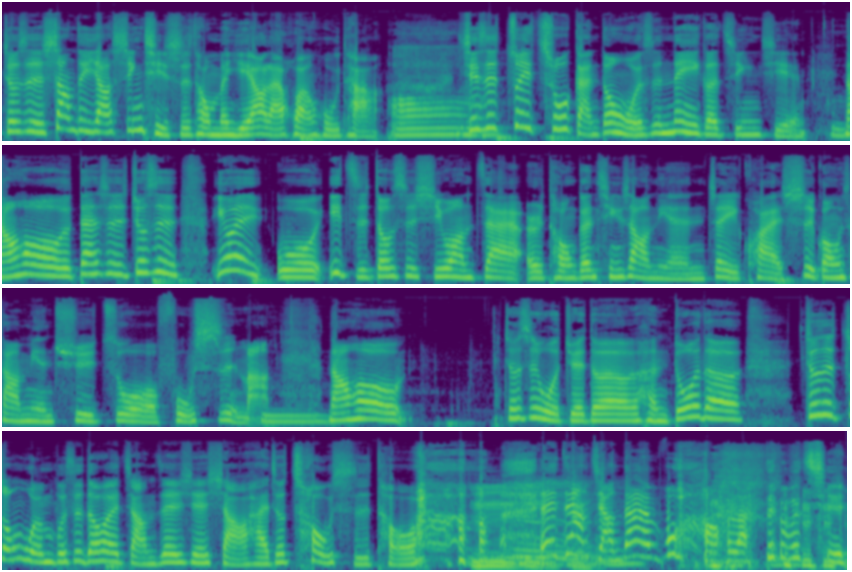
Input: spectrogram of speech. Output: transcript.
就是上帝要兴起石头们，也要来欢呼他。哦，其实最初感动我是那一个经节，然后但是就是因为我一直都是希望在儿童跟青少年这一块事工上面去做服饰嘛，然后就是我觉得很多的。就是中文不是都会讲这些小孩就臭石头啊？嗯，哎、这样讲当然不好啦，对不起，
